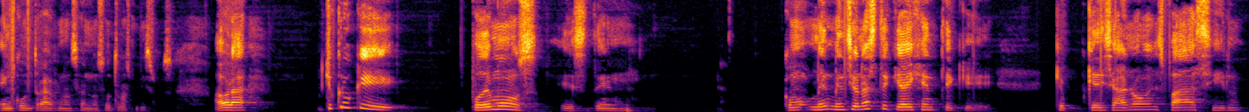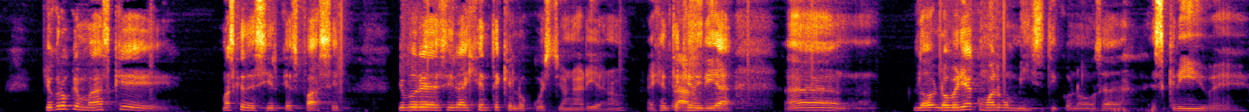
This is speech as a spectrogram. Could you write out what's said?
encontrarnos a nosotros mismos. Ahora, yo creo que podemos, este, como mencionaste que hay gente que, que, dice, ah, no, es fácil. Yo creo que más que, más que decir que es fácil, yo podría decir, hay gente que lo cuestionaría, ¿no? Hay gente que diría, ah, lo, vería como algo místico, ¿no? O sea, escribe,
